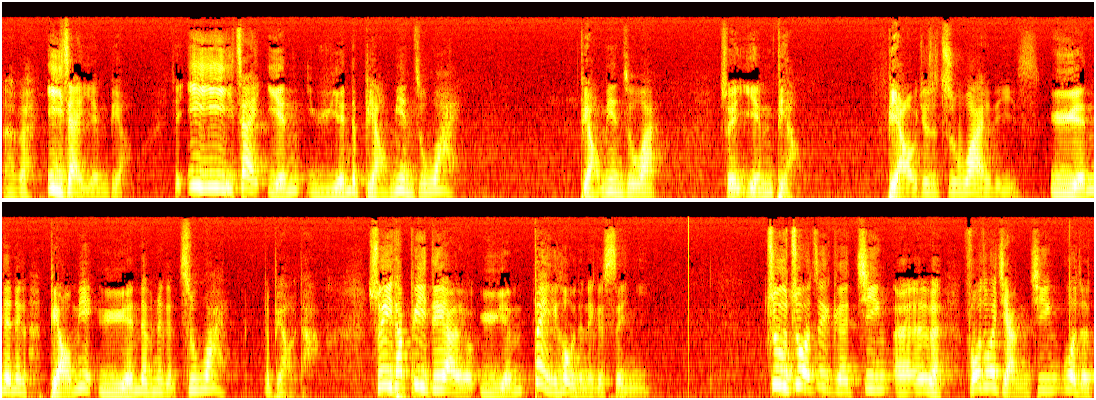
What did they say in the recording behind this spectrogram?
啊不意在言表，就意义在言语言的表面之外。表面之外，所以言表，表就是之外的意思。语言的那个表面语言的那个之外的表达，所以它必得要有语言背后的那个深意。著作这个经，呃呃不，佛陀讲经或者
